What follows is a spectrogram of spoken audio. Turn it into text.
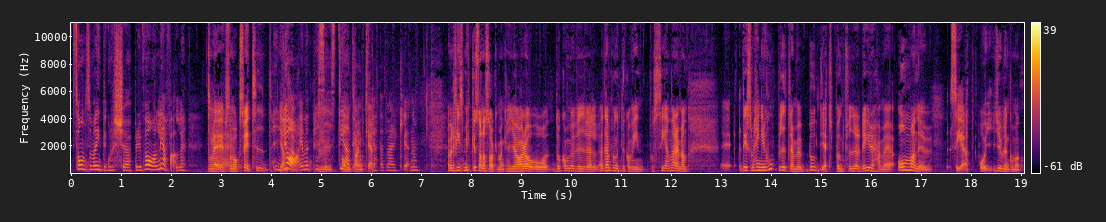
sånt som man inte går och köper i vanliga fall. eh, som också är tid egentligen. Ja, ja men precis. Mm, det hade jag uppskattat verkligen. Ja, men det finns mycket sådana saker man kan göra och, och då kommer vi väl, ja, den punkten kommer vi in på senare men eh, det som hänger ihop lite där med budget, punkt fyra, det är ju det här med om man nu ser att oj, julen kommer att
